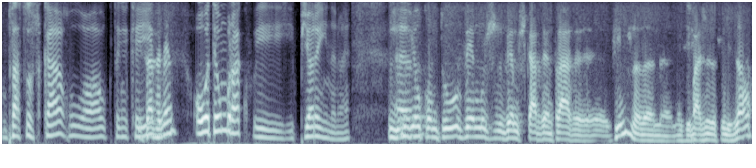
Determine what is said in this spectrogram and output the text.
um pedaço de outro carro ou algo que tenha caído, Exatamente. ou até um buraco, e, pior ainda, não é? E um... eu, como tu, vemos, vemos carros entrar, eh, vimos na, na, nas imagens da televisão,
